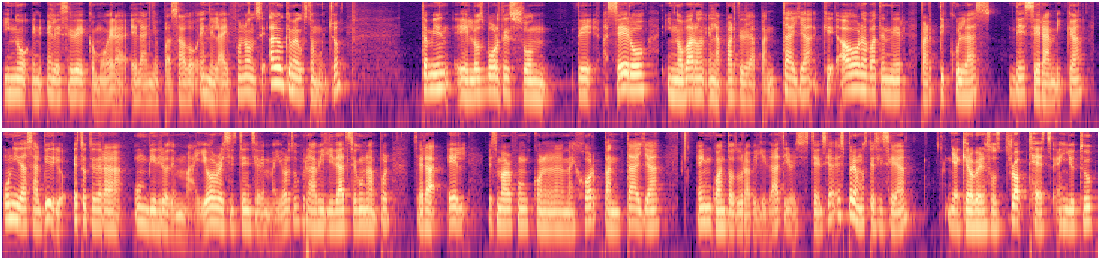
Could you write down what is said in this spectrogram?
y no en LCD como era el año pasado en el iPhone 11, algo que me gustó mucho. También eh, los bordes son de acero, innovaron en la parte de la pantalla que ahora va a tener partículas de cerámica unidas al vidrio. Esto te dará un vidrio de mayor resistencia, de mayor durabilidad según Apple. Será el smartphone con la mejor pantalla en cuanto a durabilidad y resistencia. Esperemos que así sea. Ya quiero ver esos drop tests en YouTube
